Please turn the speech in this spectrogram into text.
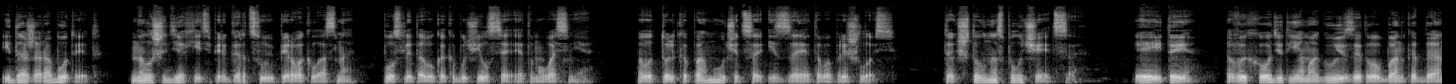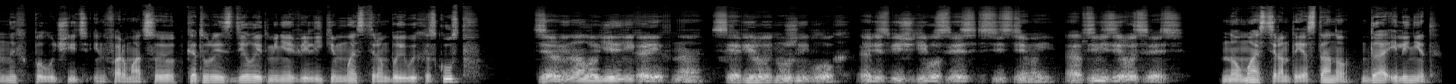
и даже работает. На лошадях я теперь горцую первоклассно, после того, как обучился этому во сне. Вот только помучиться из-за этого пришлось. Так что у нас получается? Эй, ты! Выходит, я могу из этого банка данных получить информацию, которая сделает меня великим мастером боевых искусств? Терминология некорректна. Скопировать нужный блок, обеспечить его связь с системой, оптимизировать связь. Но мастером-то я стану, да или нет?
